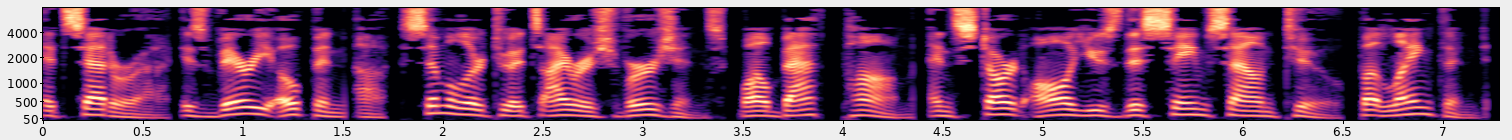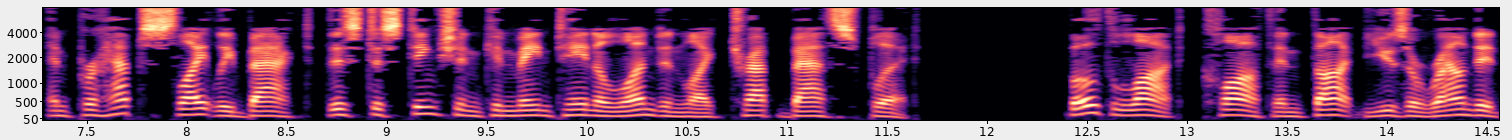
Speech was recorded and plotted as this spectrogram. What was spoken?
etc. is very open a, similar to its Irish versions, while bath, palm, and start all use this same sound too, but lengthened, and perhaps slightly backed. This distinction can maintain a London-like trap bath split. Both lot, cloth and thought use a rounded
